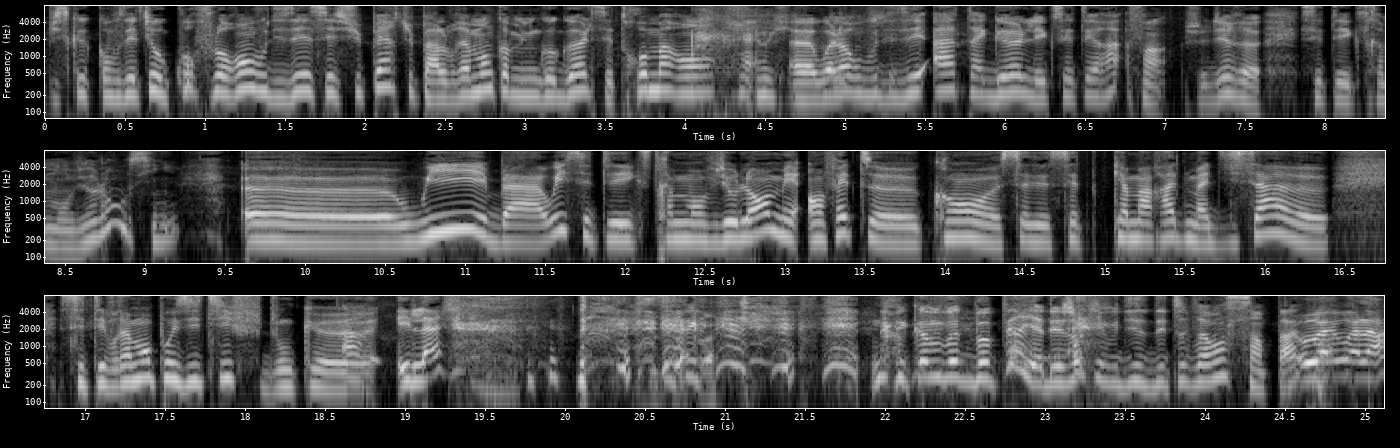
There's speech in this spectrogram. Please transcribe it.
puisque quand vous étiez au cours Florent, vous disiez c'est super, tu parles vraiment comme une gogole, c'est trop marrant. Ah ou alors vous disiez ah ta gueule, etc. Enfin, je veux dire, c'était extrêmement violent aussi. Euh, oui, bah oui, c'était extrêmement violent, mais en fait, euh, quand euh, cette camarade m'a dit ça, euh, c'était vraiment positif. Donc, ah. et là, c'est comme votre beau-père. Il y a des gens qui vous disent des trucs vraiment sympas. Quoi. Ouais, voilà.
